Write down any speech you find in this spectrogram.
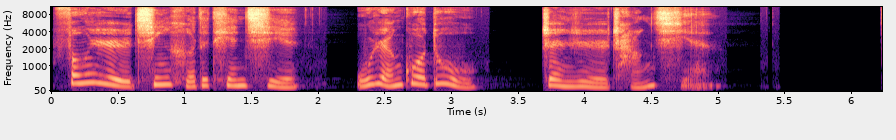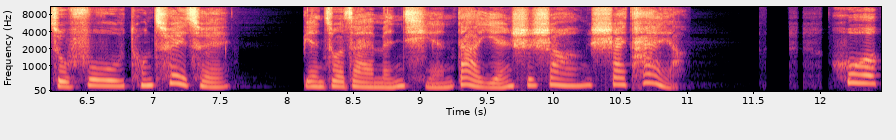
风日清和的天气，无人过渡，正日长闲。祖父同翠翠便坐在门前大岩石上晒太阳，或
